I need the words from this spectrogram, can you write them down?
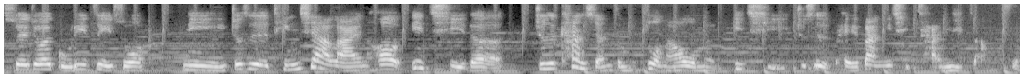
所以就会鼓励自己说：“你就是停下来，然后一起的，就是看神怎么做，然后我们一起就是陪伴，一起参与这样子。”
